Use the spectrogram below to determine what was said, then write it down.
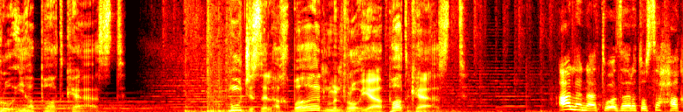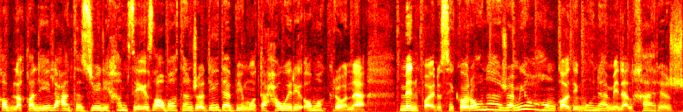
رؤيا بودكاست. موجز الأخبار من رؤيا بودكاست. أعلنت وزارة الصحة قبل قليل عن تسجيل خمس إصابات جديدة بمتحور أوميكرون. من فيروس كورونا جميعهم قادمون من الخارج.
